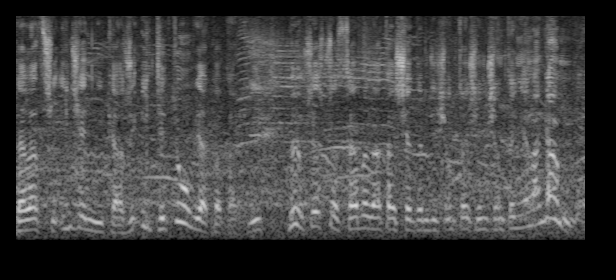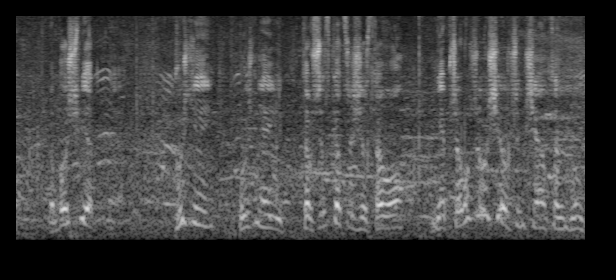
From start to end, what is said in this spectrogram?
relacje i dziennikarzy, i tytułów jako takich były przez, przez całe lata 70., 80. nienaganne. To było świetne. Później, później to wszystko, co się stało, nie przełożyło się oczywiście na ten grunt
